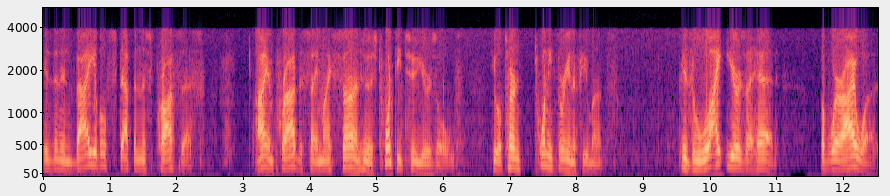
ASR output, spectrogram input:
is an invaluable step in this process. I am proud to say my son, who is 22 years old, he will turn 23 in a few months. Is light years ahead of where I was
